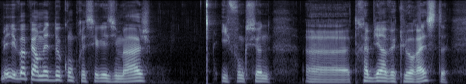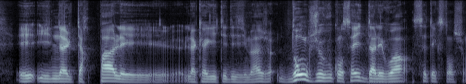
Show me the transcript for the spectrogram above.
mais il va permettre de compresser les images. Il fonctionne euh, très bien avec le reste et il n'altère pas la qualité des images. Donc je vous conseille d'aller voir cette extension.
